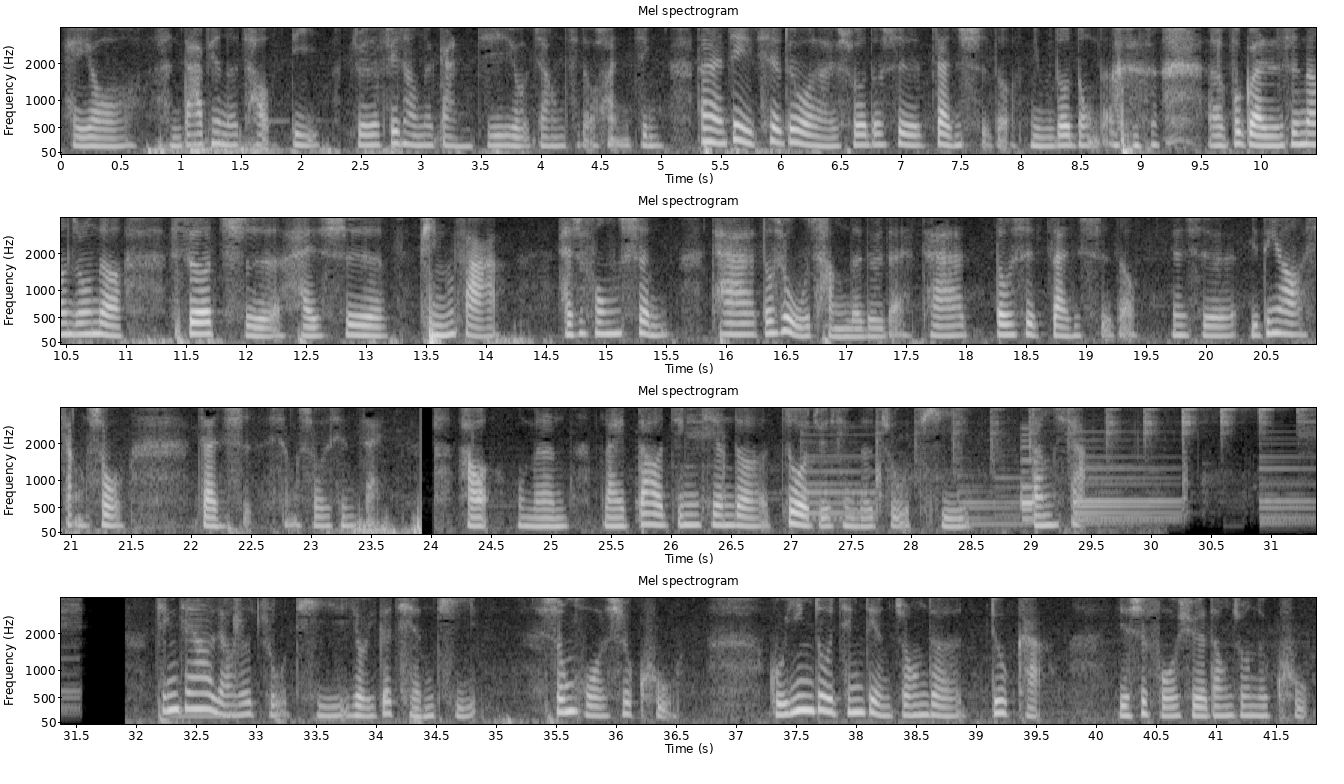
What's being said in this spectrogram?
还有很大片的草地。觉得非常的感激有这样子的环境，当然这一切对我来说都是暂时的，你们都懂的。呃，不管人生当中的奢侈还是贫乏，还是丰盛，它都是无常的，对不对？它都是暂时的，但是一定要享受暂时，享受现在。好，我们来到今天的自我觉醒的主题，当下。今天要聊的主题有一个前提：生活是苦。古印度经典中的 dukka 也是佛学当中的苦，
